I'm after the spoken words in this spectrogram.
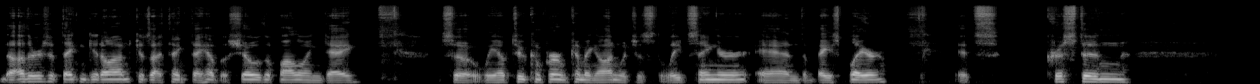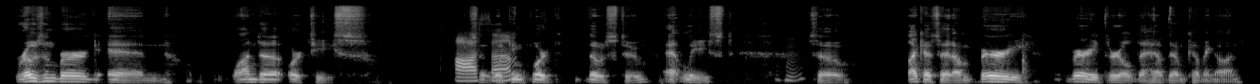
The others, if they can get on, because I think they have a show the following day. So we have two confirmed coming on, which is the lead singer and the bass player. It's Kirsten Rosenberg and Wanda Ortiz. Awesome. So looking for those two at least. Mhm. So, like I said, I'm very, very thrilled to have them coming on,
